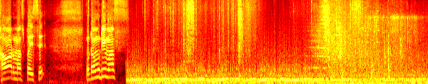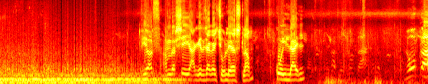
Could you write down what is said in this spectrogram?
খাওয়ার মাছ পাইছে, মোটামুটি মাছ। আমরা সেই আগের জায়গায় চলে আসলাম কৈলাইল নৌকা?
